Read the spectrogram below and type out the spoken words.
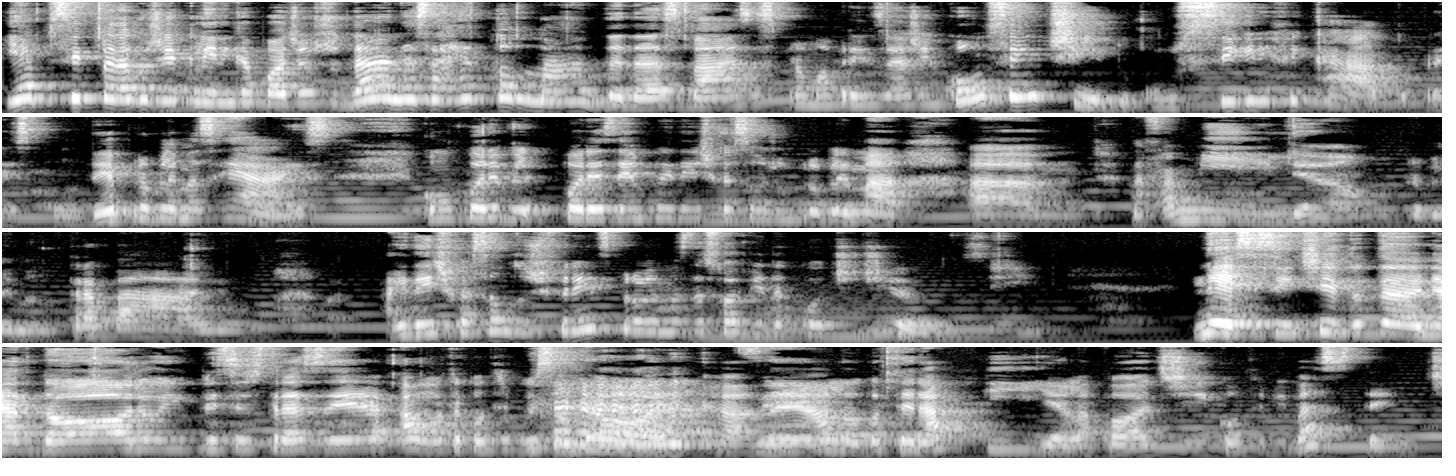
E a psicopedagogia clínica pode ajudar nessa retomada das bases para uma aprendizagem com sentido, com significado, para responder problemas reais, como, por, por exemplo, a identificação de um problema ah, na família, um problema no trabalho, a identificação dos diferentes problemas da sua vida cotidiana. Sim. Nesse sentido, Dani, adoro e preciso trazer a outra contribuição teórica, né? A logoterapia, ela pode contribuir bastante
